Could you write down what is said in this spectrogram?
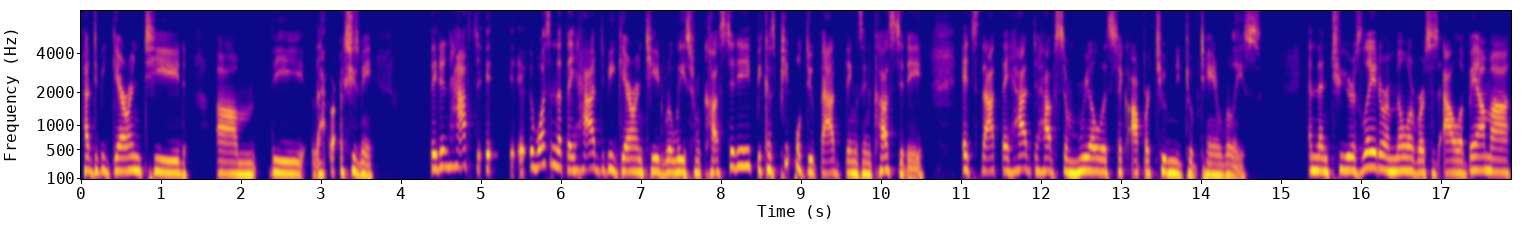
had to be guaranteed um, the, excuse me, they didn't have to it, it, wasn't that they had to be guaranteed release from custody because people do bad things in custody it's that they had to have some realistic opportunity to obtain release and then two years later in miller versus alabama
